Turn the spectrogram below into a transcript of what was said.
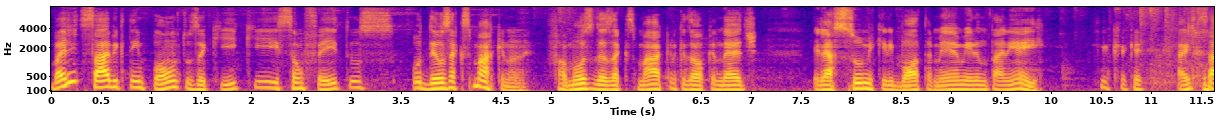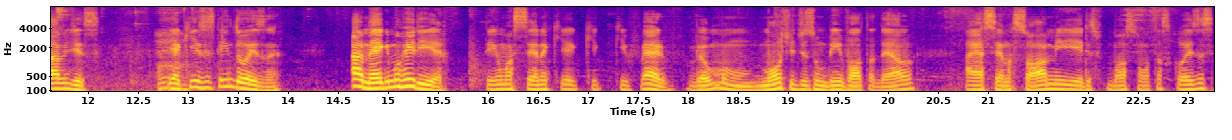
Mas a gente sabe que tem pontos aqui que são feitos o Deus Ex Machina, né? O famoso Deus Ex Machina, que The Walking Dead, ele assume que ele bota mesmo e ele não tá nem aí. a gente sabe disso. E aqui existem dois, né? A Meg morreria. Tem uma cena que, que, que velho, vê um monte de zumbi em volta dela. Aí a cena some e eles mostram outras coisas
